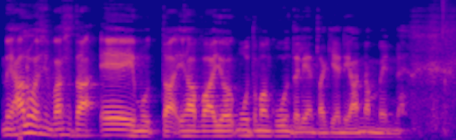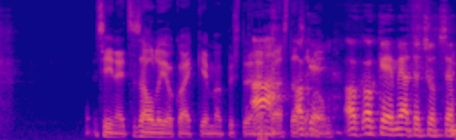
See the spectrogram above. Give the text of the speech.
Me haluaisin vastata ei, mutta ihan vain jo muutaman kuuntelijan takia, niin anna mennä. Siinä itse asiassa oli jo kaikki, en mä pysty enempää ah, sitä okay. sanomaan. Okei, okay, mä ajattelin, että se,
